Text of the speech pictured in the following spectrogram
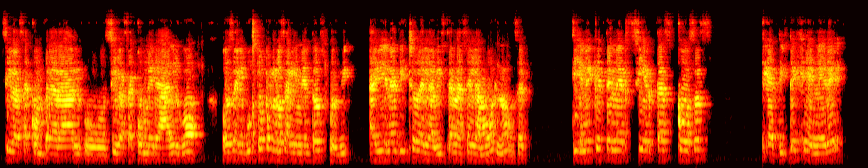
si vas a comprar algo, si vas a comer algo, o sea, el gusto por los alimentos, pues ahí viene el dicho de la vista nace el amor, ¿no? O sea, tiene que tener ciertas cosas que a ti te genere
